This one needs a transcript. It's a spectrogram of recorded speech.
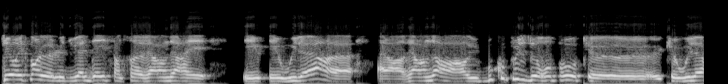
théoriquement le, duel d'ace entre Verlander et, et, et Wheeler. alors Verlander aura eu beaucoup plus de repos que que Wheeler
